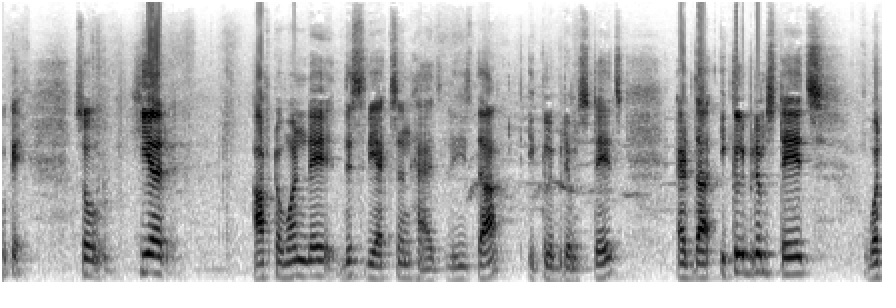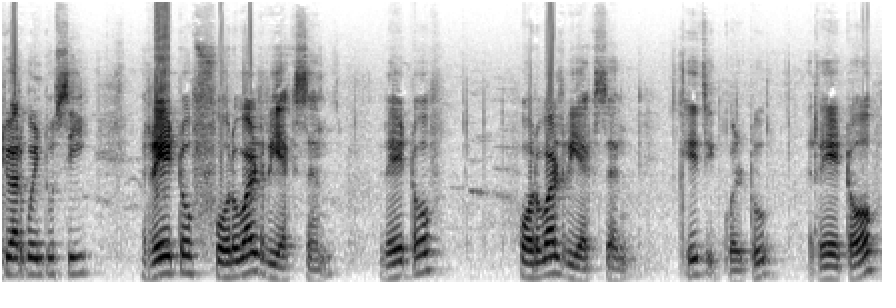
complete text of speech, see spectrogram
Okay. So here after one day this reaction has reached the equilibrium stage. At the equilibrium stage what you are going to see? Rate of forward reaction rate of forward reaction is equal to rate of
